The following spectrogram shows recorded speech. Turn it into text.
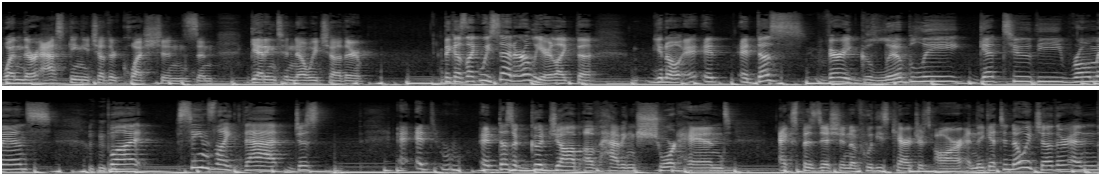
when they're asking each other questions and getting to know each other because like we said earlier like the you know it, it, it does very glibly get to the romance but scenes like that just it, it does a good job of having shorthand exposition of who these characters are and they get to know each other and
